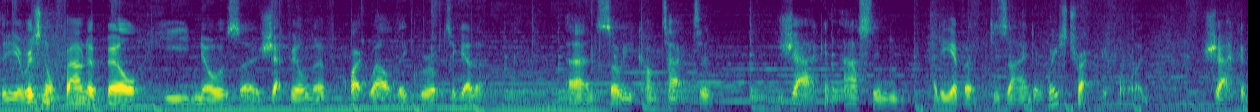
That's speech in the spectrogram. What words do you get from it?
The original founder, Bill, he knows uh, Jacques Villeneuve quite well. They grew up together. And so he contacted Jacques and asked him, had he ever designed a racetrack before? And Had,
